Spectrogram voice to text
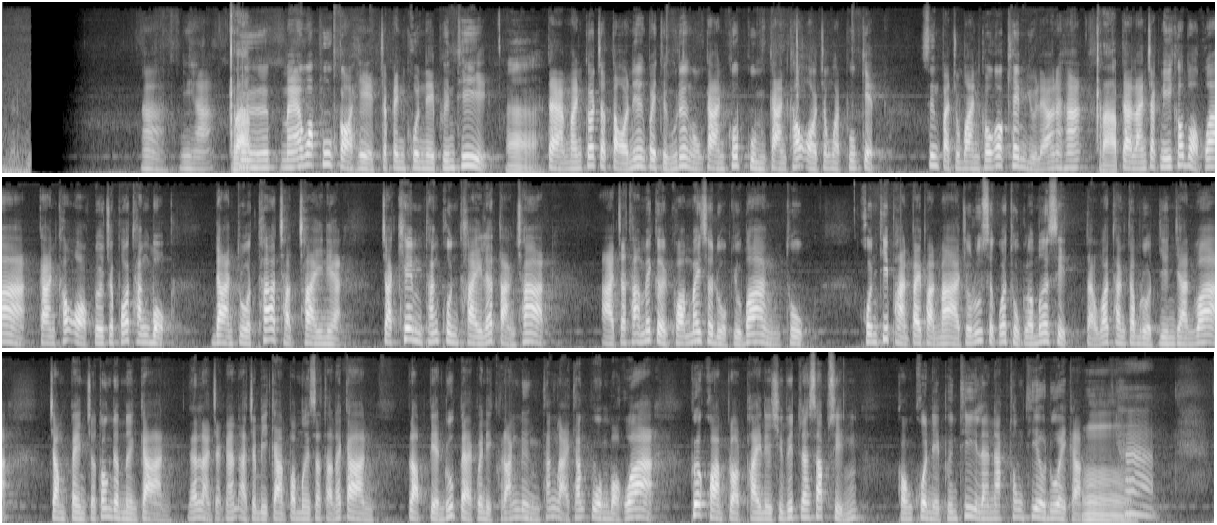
อ่านี่ฮะครับอแม้ว่าผู้ก่อเหตุจะเป็นคนในพื้นที่อ่าแต่มันก็จะต่อเนื่องไปถึงเรื่องของการควบคุมการเข้าออกจังหวัดภูเก็ต ซึ่งปัจจุบันเขาก็เข้มอยู่แล้วนะฮะครับแต่หลังจากนี้เขาบอกว่าการเข้าออกโดยเฉพาะทางบก ด่านตรวจท่าฉัดชัยเนี่ย จะเข้มทั้งคนไทยและต่างชาติ อาจจะทำให้เกิดความไม่สะดวกอยู่บ้าง ถูกคนที่ผ่านไปผ่านมาอาจจะรู้สึกว่าถูกละเมิดสิทธิ์แต่ว่าทางตำรวจยืนยันว่าจำเป็นจะต้องดำเนินการ และหลังจากนั้นอาจจะมีการประเมินสถานการณ์ ปรับเปลี่ยนรูปแบบเป็นอีกครั้งหนึ่งทั้งหลายทั้งปวงบอกว่า เพื่อความปลอดภัยในชีวิตและทรัพย์สินของคนในพื้นที่และนักท่องเที่ยวด้วยครับอืมค่ะ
